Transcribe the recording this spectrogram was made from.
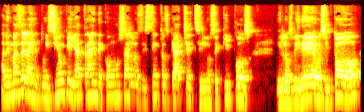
además de la intuición que ya traen de cómo usar los distintos gadgets y los equipos y los videos y todo,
